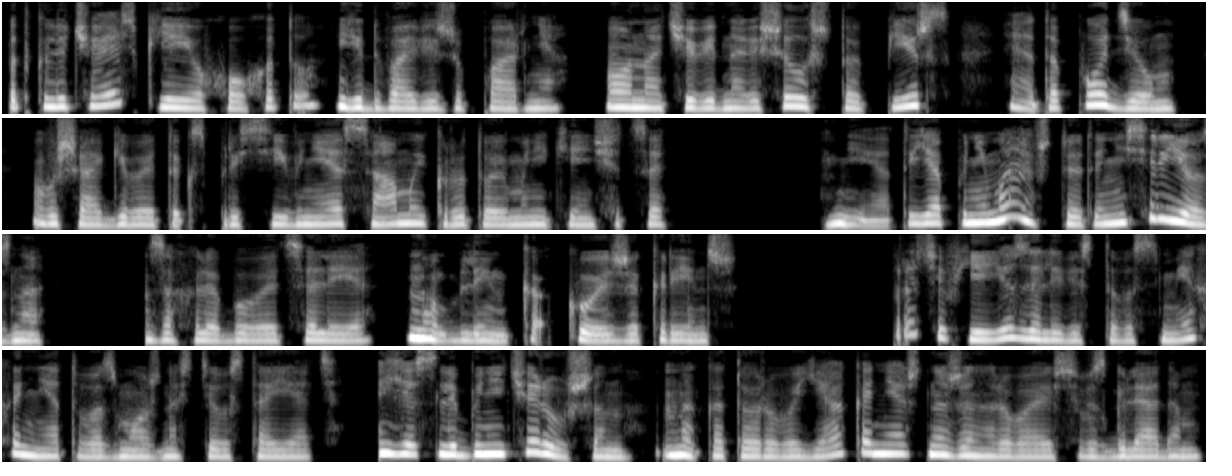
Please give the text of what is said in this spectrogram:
Подключаюсь к ее хохоту, едва вижу парня. Он, очевидно, решил, что пирс — это подиум, вышагивает экспрессивнее самой крутой манекенщицы. «Нет, я понимаю, что это несерьезно», — захлебывается Лия. «Но, блин, какой же кринж!» Против ее заливистого смеха нет возможности устоять. Если бы не Чарушин, на которого я, конечно же, нарываюсь взглядом.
